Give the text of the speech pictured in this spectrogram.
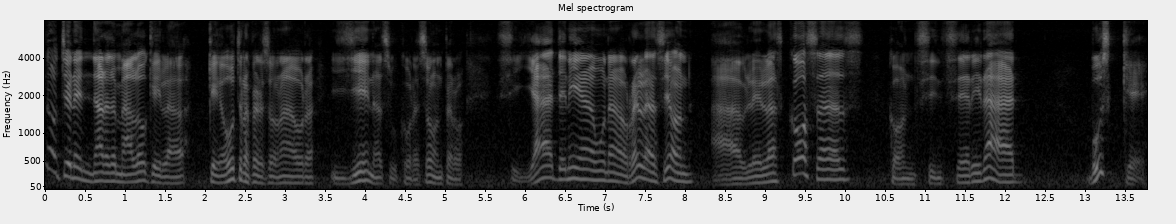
no tiene nada de malo que, la, que otra persona ahora llena su corazón, pero si ya tenía una relación, hable las cosas con sinceridad. Busque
